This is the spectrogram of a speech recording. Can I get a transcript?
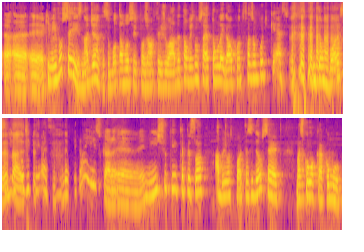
É, é- é que nem vocês, não adianta. Se eu botar vocês pra fazer uma feijoada, talvez não saia tão legal quanto fazer um podcast. Então bora seguir o Verdade. podcast, entendeu? Então é isso, cara. É, é nicho que, que a pessoa abriu as portas e deu certo. Mas colocar como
